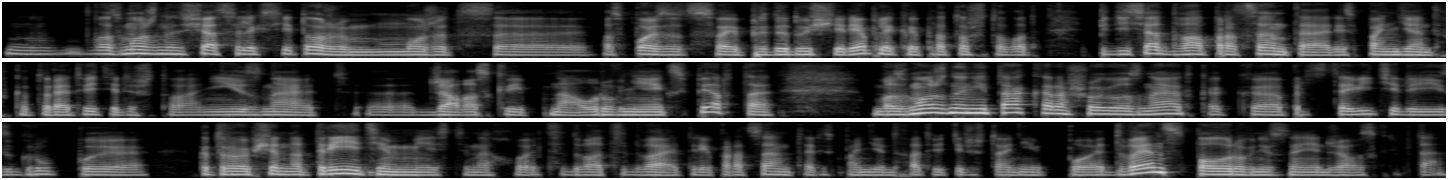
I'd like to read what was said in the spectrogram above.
возможно, сейчас Алексей тоже может э, воспользоваться своей предыдущей репликой про то, что вот 52% респондентов, которые ответили, что они знают э, JavaScript на уровне эксперта, возможно, не так хорошо его знают, как э, представители из группы который вообще на третьем месте находится, 22,3% респондентов ответили, что они по advanced, по уровню знания JavaScript,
